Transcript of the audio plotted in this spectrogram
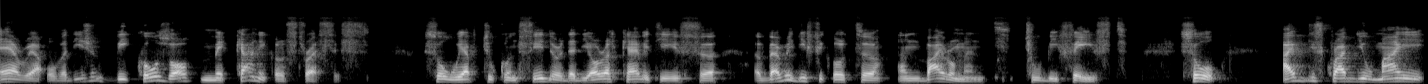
area of adhesion because of mechanical stresses. So we have to consider that the oral cavity is uh, a very difficult uh, environment to be faced. So I've described you my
